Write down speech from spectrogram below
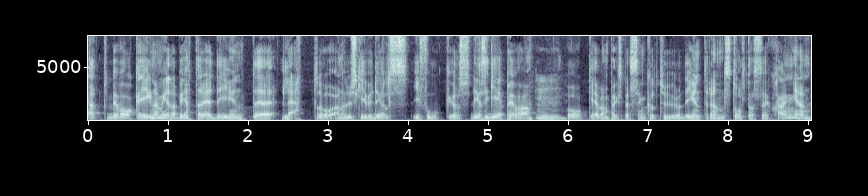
att bevaka egna medarbetare det är ju inte lätt och Anna du skriver dels i Fokus, dels i GP va? Mm. Och även på Expressen Kultur och det är ju inte den stoltaste genren.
